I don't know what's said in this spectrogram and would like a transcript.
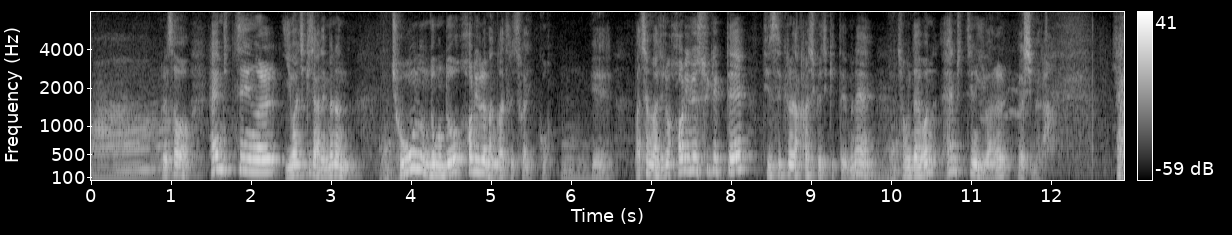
아. 그래서 hamstring을 이완시키지 않으면 좋은 운동도 허리를 망가뜨릴 수가 있고 음. 예, 마찬가지로 허리를 숙일 때 디스크를 악화시킬 수 있기 때문에 정답은 햄스트링 이완을 열심히 해라. 야,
